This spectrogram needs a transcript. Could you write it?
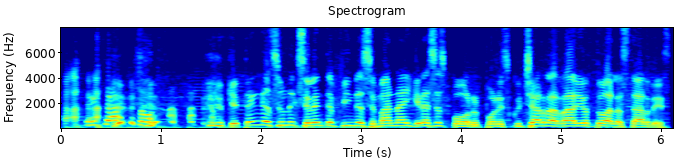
Exacto. que tengas un excelente fin de semana y gracias por, por escuchar la radio todas las tardes.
